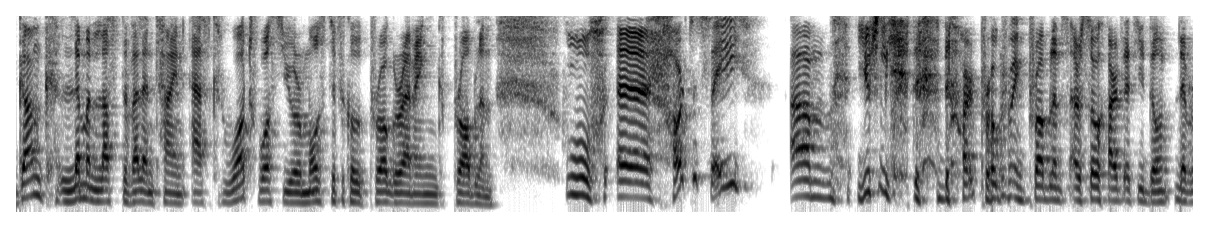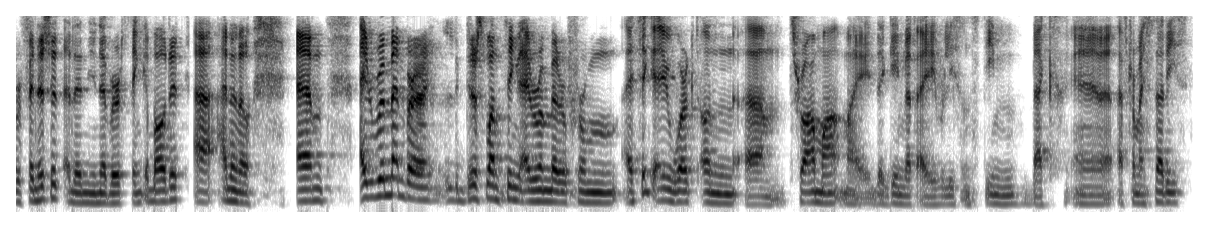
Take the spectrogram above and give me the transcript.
Gunk lemon lust valentine asked what was your most difficult programming problem? Ooh, uh, hard to say Um, usually the, the, hard programming problems are so hard that you don't never finish it and then you never think about it. Uh, I don't know. Um, I remember there's one thing I remember from I think I worked on um, Trauma, my the game that I released on Steam back uh, after my studies.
